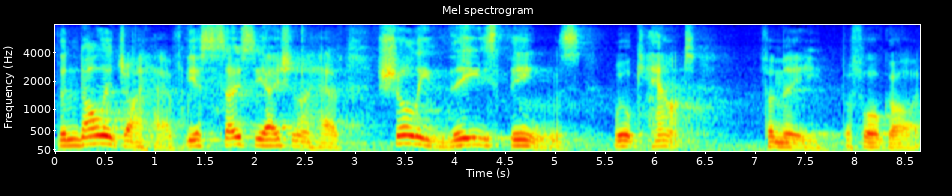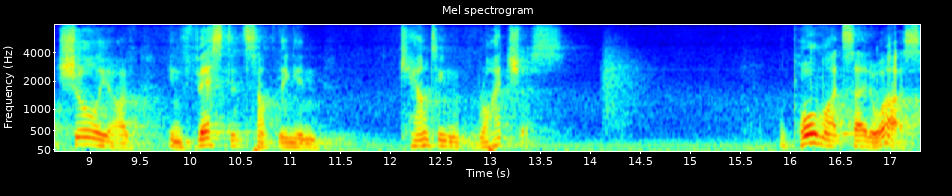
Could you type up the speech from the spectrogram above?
the knowledge I have, the association I have, surely these things will count for me before God. Surely I've invested something in counting righteous. Well, Paul might say to us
